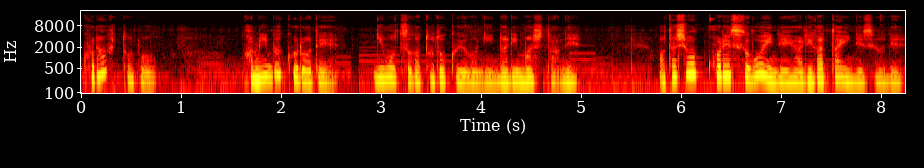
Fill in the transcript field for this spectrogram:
クラフトの紙袋で荷物が届くようになりましたね。私はこれすごいね、ありがたいんですよね。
